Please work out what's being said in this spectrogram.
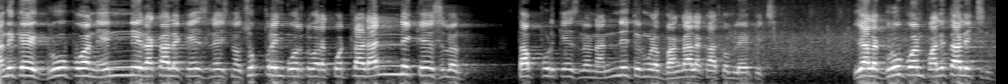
అందుకే గ్రూప్ వన్ ఎన్ని రకాల కేసులు వేసినా సుప్రీంకోర్టు వరకు కొట్లాడి అన్ని కేసులను తప్పుడు కేసులను అన్నిటిని కూడా బంగాళాఖాతం లేపించి ఇవాళ గ్రూప్ వన్ ఫలితాలు ఇచ్చింది.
